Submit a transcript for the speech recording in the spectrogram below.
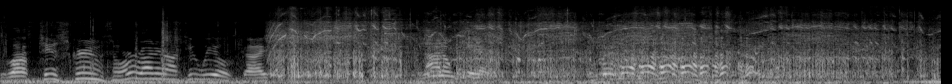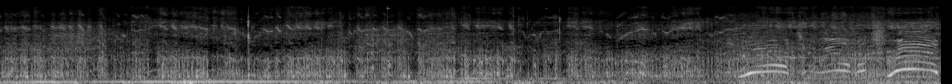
We lost two screws, so we're running on two wheels, guys. And I don't care. Yeah, two wheels will tread.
